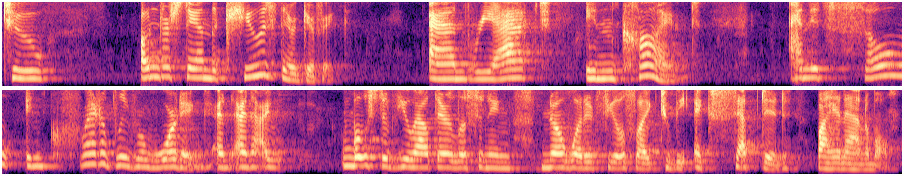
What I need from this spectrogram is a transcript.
to understand the cues they're giving and react in kind. And it's so incredibly rewarding. And, and I, most of you out there listening know what it feels like to be accepted by an animal.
